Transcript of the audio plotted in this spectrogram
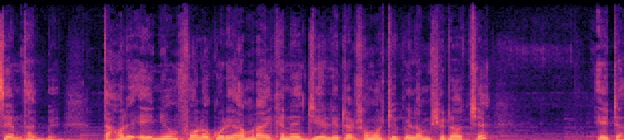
সেম থাকবে। তাহলে এই নিয়ম ফলো করে আমরা এখানে যে লেটার সমষ্টি পেলাম, সেটা হচ্ছে এটা।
